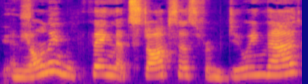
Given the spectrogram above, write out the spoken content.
Yes. And the only thing that stops us from doing that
